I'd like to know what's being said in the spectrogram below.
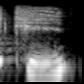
Mikey.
